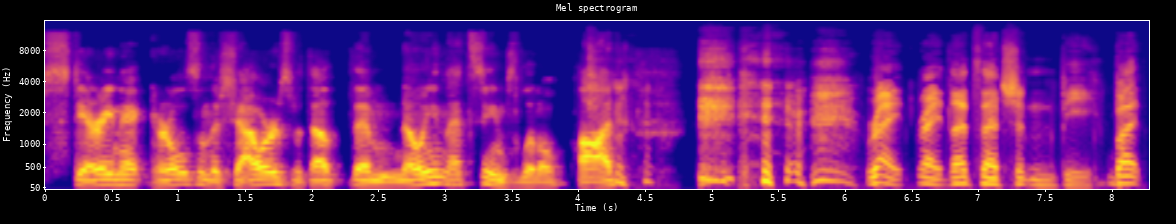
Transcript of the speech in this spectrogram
staring at girls in the showers without them knowing? That seems a little odd. right, right. That's that shouldn't be. But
